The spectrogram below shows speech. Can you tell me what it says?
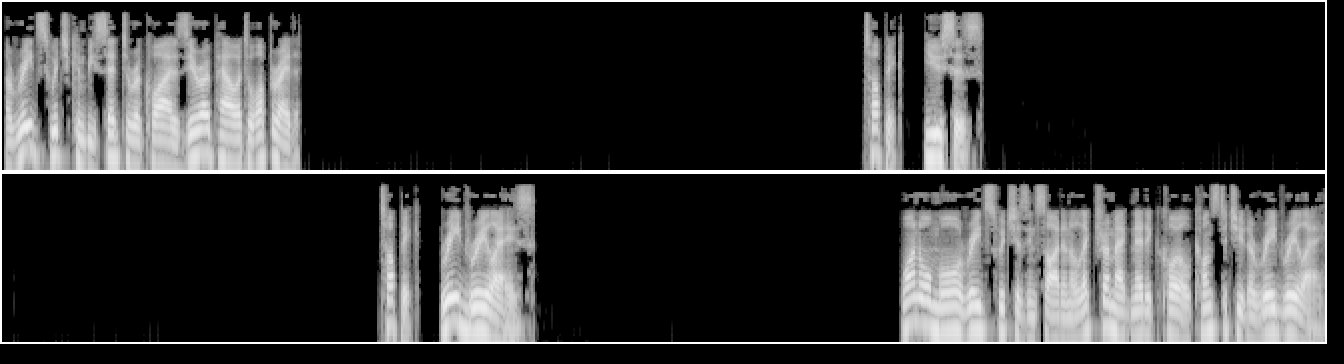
A reed switch can be said to require zero power to operate it. Topic: Uses. Topic: Reed relays. One or more reed switches inside an electromagnetic coil constitute a reed relay.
